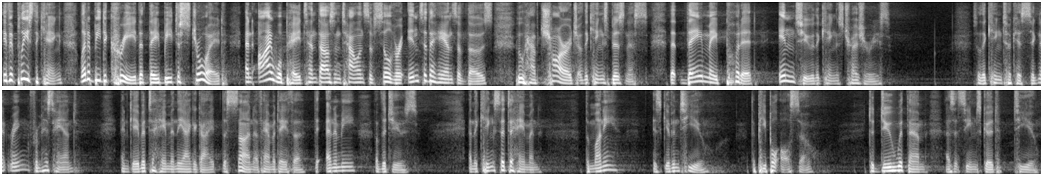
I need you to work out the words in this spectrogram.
If it please the king, let it be decreed that they be destroyed, and I will pay 10,000 talents of silver into the hands of those who have charge of the king's business, that they may put it into the king's treasuries. So the king took his signet ring from his hand and gave it to Haman the Agagite, the son of Hammedatha, the enemy of the Jews. And the king said to Haman, The money is given to you, the people also, to do with them as it seems good to you.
